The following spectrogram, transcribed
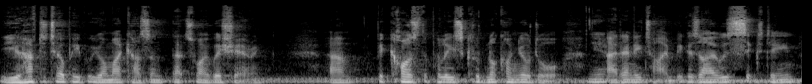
You have to tell people you're my cousin. That's why we're sharing. Um, because the police could knock on your door Yeah. at any time, because I was 16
